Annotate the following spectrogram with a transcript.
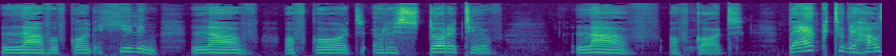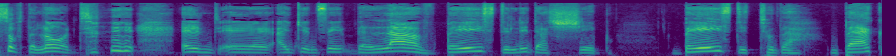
love of God, healing love of God, restorative love of God back to the house of the Lord. and uh, I can say the love based leadership based to the back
